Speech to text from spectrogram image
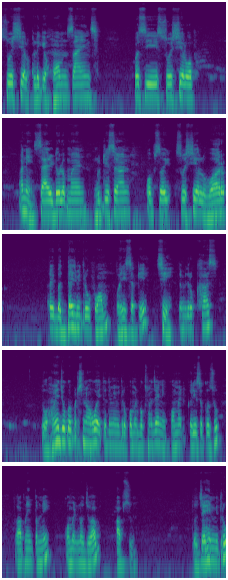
સોશિયલ એટલે કે હોમ સાયન્સ પછી સોશિયલ ઓફ અને child development, nutrition of social work એ બધા જ મિત્રો ફોર્મ ભરી શકે છે. તો મિત્રો ખાસ, તો હવે જો કોઈ પ્રશ્ન હોય તો તમે મિત્રો કોમેન્ટ બોક્સમાં જઈને કોમેન્ટ કરી શકો છો. તો આપણે તમને કોમેન્ટનો જવાબ આપશું. તો જય હિન્દ મિત્રો.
